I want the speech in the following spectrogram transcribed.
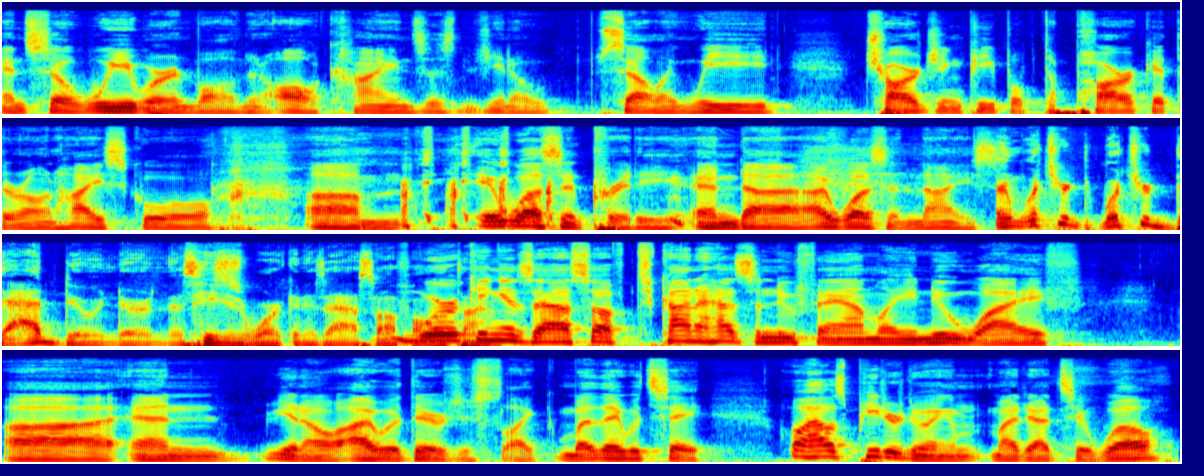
and so we were involved in all kinds of you know selling weed, charging people to park at their own high school. Um, it wasn't pretty, and uh, I wasn't nice. And what's your what's your dad doing during this? He's just working his ass off all the Working his ass off, kind of has a new family, new wife, uh, and you know I would. They're just like they would say, "Oh, how's Peter doing?" And my dad say, "Well,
